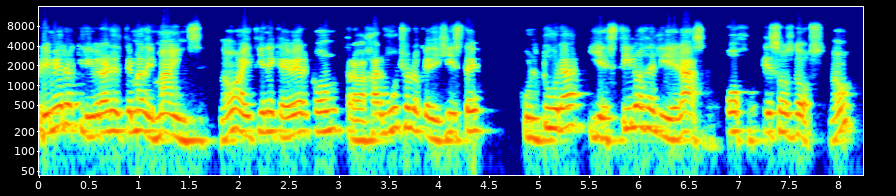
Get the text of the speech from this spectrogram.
Primero, equilibrar el tema de mindset, ¿no? Ahí tiene que ver con trabajar mucho lo que dijiste, cultura y estilos de liderazgo. Ojo, esos dos, ¿no?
